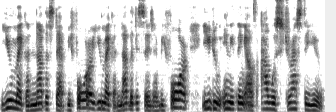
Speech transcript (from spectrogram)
you make another step, before you make another decision, before you do anything else, I would stress to you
